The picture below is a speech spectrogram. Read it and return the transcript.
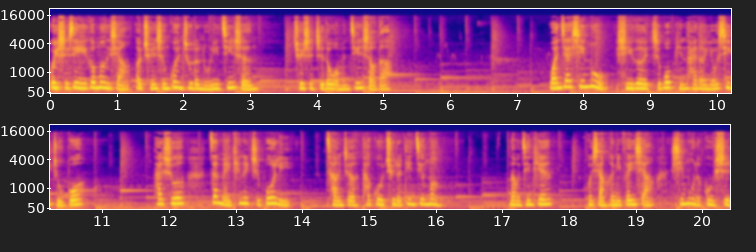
为实现一个梦想而全神贯注的努力精神，却是值得我们坚守的。玩家心木是一个直播平台的游戏主播，他说，在每天的直播里，藏着他过去的电竞梦。那么今天，我想和你分享心木的故事。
